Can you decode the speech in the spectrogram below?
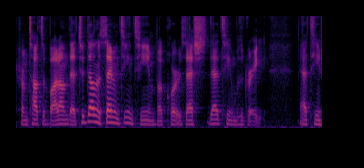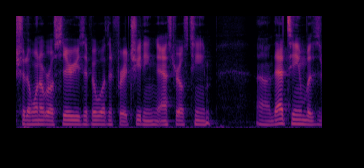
from top to bottom. That 2017 team, of course, that sh- that team was great. That team should have won a World Series if it wasn't for a cheating Astros team. Uh, that team was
